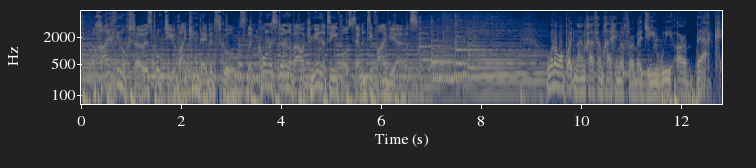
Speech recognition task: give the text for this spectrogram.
The Chai Chinuch Show is brought to you by King David Schools, the cornerstone of our community for 75 years. 101.9 Chai FM Chai by G. We are back.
